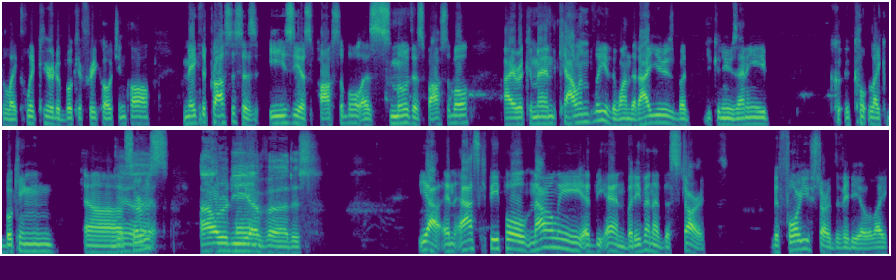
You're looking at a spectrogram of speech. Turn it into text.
Like click here to book a free coaching call. Make the process as easy as possible, as smooth as possible. I recommend Calendly, the one that I use, but you can use any like booking uh, Yeah, service. I already And- have uh, this. Yeah, and ask people not only at the end, but even at the start, before you start the video. Like,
